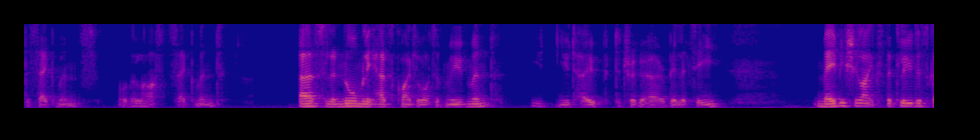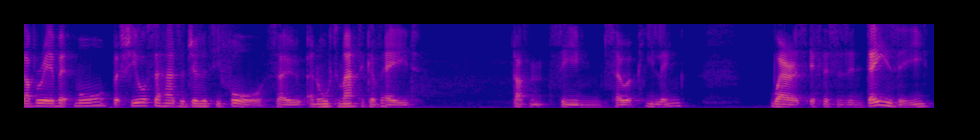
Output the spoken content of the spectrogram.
the segments or the last segment. Ursula normally has quite a lot of movement, you- you'd hope, to trigger her ability. Maybe she likes the clue discovery a bit more, but she also has agility 4, so an automatic evade doesn't seem so appealing. Whereas if this is in Daisy,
